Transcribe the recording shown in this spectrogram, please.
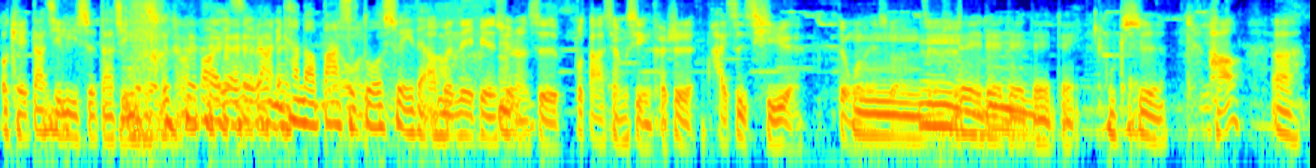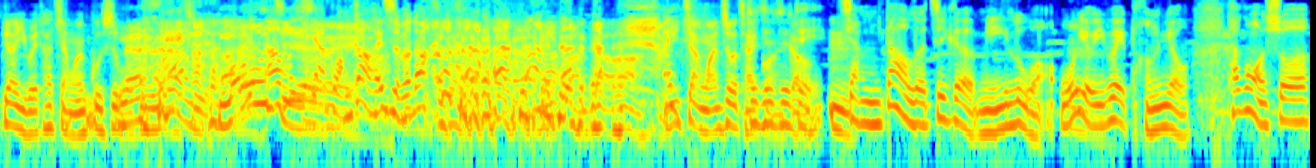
OK，大吉利是大吉利是。不好意思，让你看到八十多岁的啊、他们那边虽然是不大相信，可是还是七月，对我来说，这个是对对对对对，是好啊、不要以为他讲完故事我 会忘记。下广告还是什么的。你讲完之后才对对广告。对对，讲到了这个麋鹿哦，我有一位朋友，他跟我说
